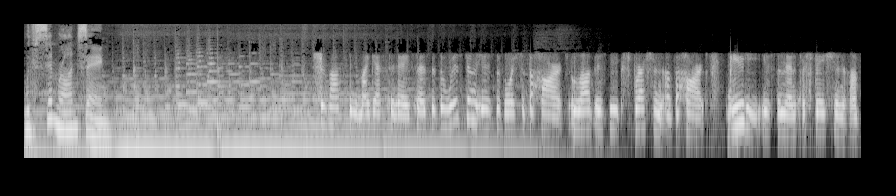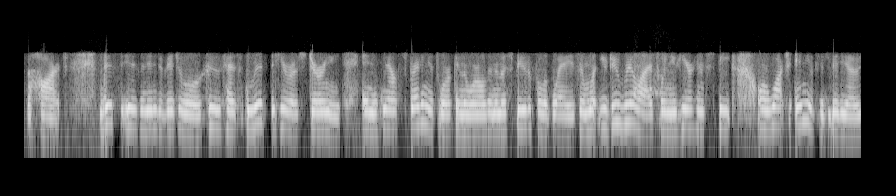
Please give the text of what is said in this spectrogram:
with Simran Singh. Shavasti, my guest today, says that the wisdom is the voice of the heart, love is the expression of the heart, beauty is the manifestation of the heart. This is an individual who has lived the hero's journey and is now spreading his work in the world in the most beautiful of ways. And what you do realize when you hear him speak or watch any of his videos,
